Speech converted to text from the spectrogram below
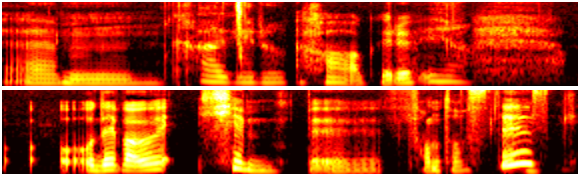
um, Hagerup. Hagerup. Ja. Og det var jo kjempefantastisk.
